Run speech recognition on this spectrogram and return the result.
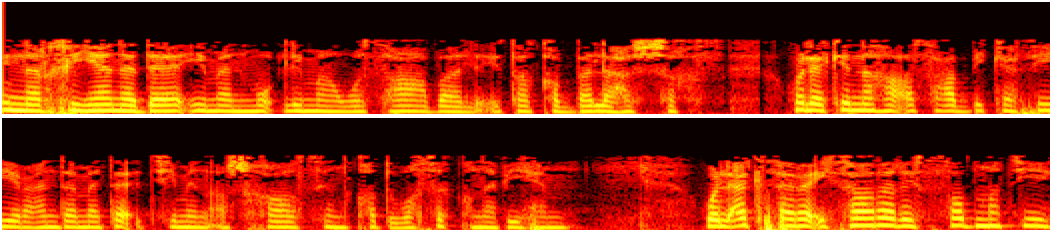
إن الخيانة دائما مؤلمة وصعبة ليتقبلها الشخص. ولكنها أصعب بكثير عندما تأتي من أشخاص قد وثقن بهم. والأكثر إثارة للصدمة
